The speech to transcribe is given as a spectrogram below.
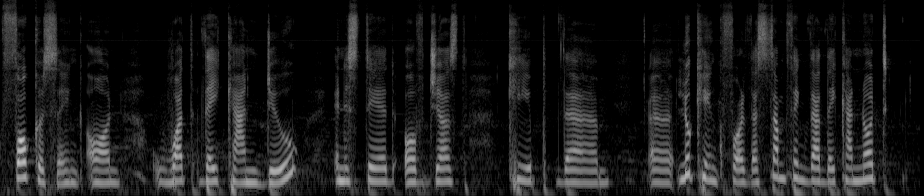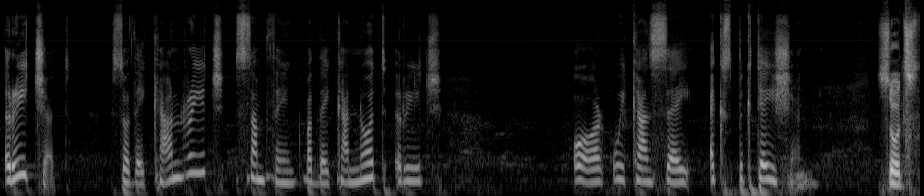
focusing on what they can do instead of just keep the uh, looking for the something that they cannot reach it. So they can reach something, but they cannot reach, or we can say expectation. So it's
